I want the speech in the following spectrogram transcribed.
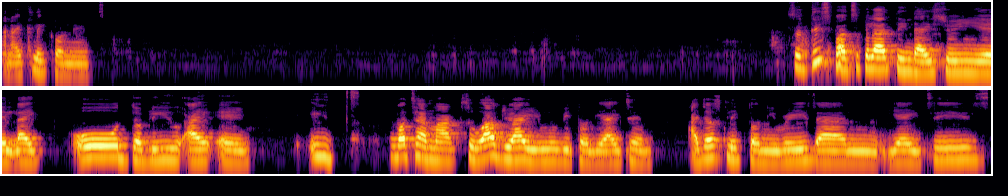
And I click on it. So this particular thing that is showing here, like O W I N, it's watermark. So how do I remove it on the item? I just clicked on erase and yeah it is.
